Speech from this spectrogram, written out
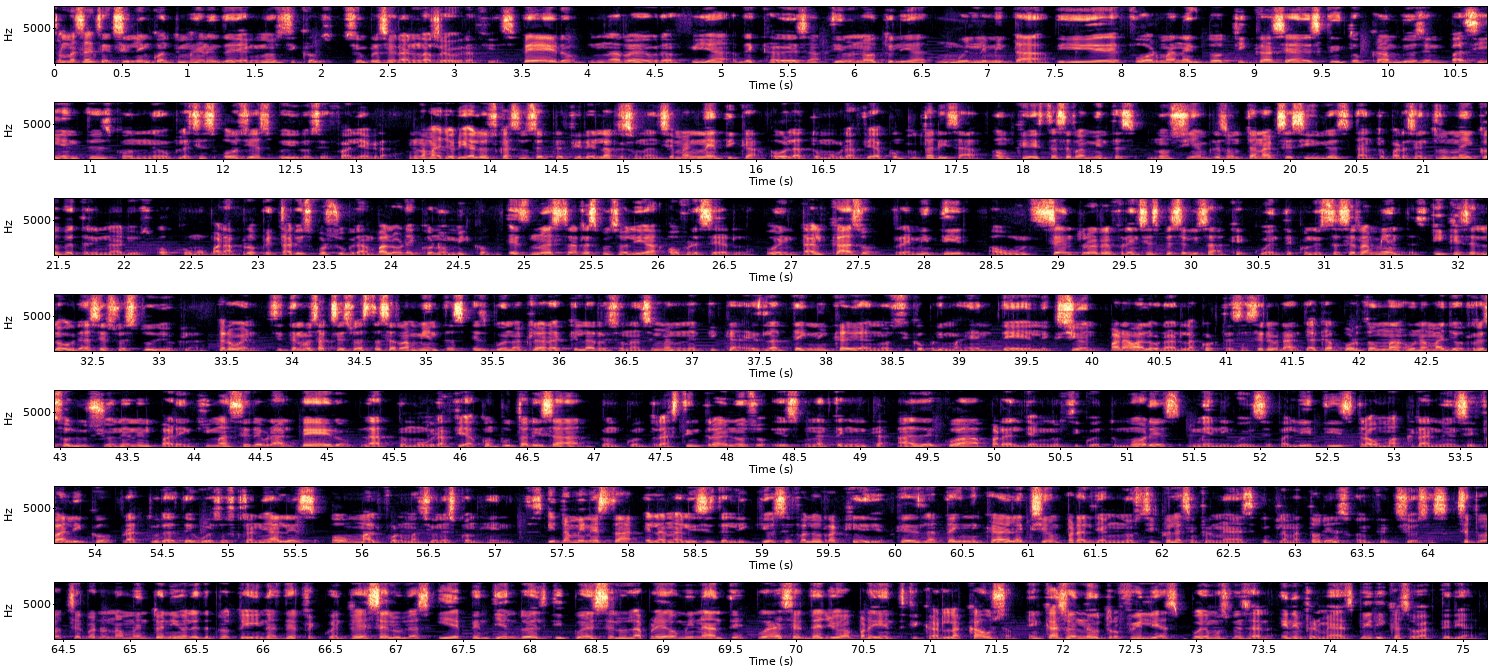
Lo más accesible en cuanto a imágenes de diagnósticos siempre serán las radiografías, pero una radiografía de cabeza tiene una utilidad muy limitada y de forma anecdótica se ha descrito cambios en pacientes con neoplasias óseas o hidrocefalia grave. En la mayoría de los casos se prefiere la resonancia magnética o la tomografía computarizada, aunque estas herramientas no siempre son tan accesibles tanto para centros médicos veterinarios o como para propietarios por su gran valor económico, es nuestra responsabilidad ofrecerla o en tal caso remitir a un centro de referencia especializada que cuente con estas herramientas y que se logre hacer su estudio, claro. Pero bueno, si tenemos acceso a estas herramientas, es bueno aclarar que la resonancia magnética es la técnica de diagnóstico por imagen de elección para valorar la corteza cerebral, ya que aporta una mayor resolución en el parénquima cerebral, pero la tomografía computarizada con contraste intravenoso es una técnica adecuada para el diagnóstico de tumores, meningoencefalitis, trauma cráneoencefálico, fracturas de huesos craneales o malformaciones congénitas. Y también está el análisis del líquido cefalorraquídeo, que es la técnica de elección para el diagnóstico de las enfermedades inflamatorias o infecciosas. Se puede observar un aumento de niveles de proteínas de recuento de células y dependiendo del tipo de célula predominante puede ser de ayuda para identificar la causa. En caso de neutrofilias podemos pensar en enfermedades víricas o bacterianas.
